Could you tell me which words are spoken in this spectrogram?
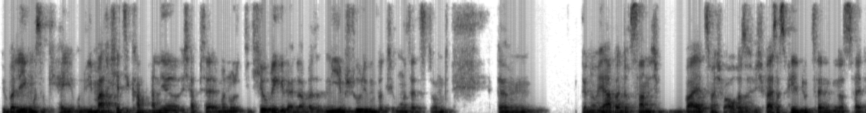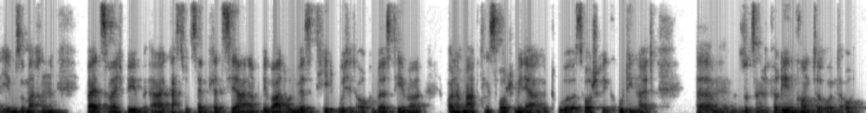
überlegen musst, okay, und wie mache ich jetzt die Kampagne? Ich habe ja immer nur die Theorie gelernt, aber nie im Studium wirklich umgesetzt und ähm, Genau, ja, aber interessant. Ich war jetzt zum Beispiel auch, also ich weiß, dass viele Dozenten das halt eben so machen. Ich war jetzt zum Beispiel äh, Gastdozent letztes Jahr an einer Privatuniversität, wo ich halt auch über das Thema Online-Marketing, Social Media Agentur, Social Recruiting halt ähm, sozusagen referieren konnte. Und auch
